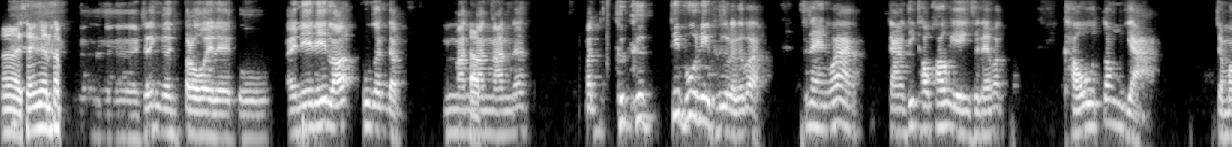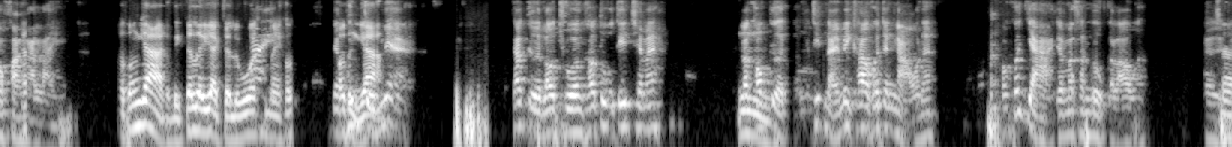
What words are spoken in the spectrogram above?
เออใช้เงินทเออใช้เงินโปรยเลยกูไอ้นี่นี่ล้อพูดกันแบบ มันครับมันมันนะมันคือคือที่พูดนี่คืออะไรรู้ป่ะแสดงว่าการที่เขาเข้าเองแสดงว่าเขาต้องอยากจะมาฟังอะไรำเราต้องอยากดิก็เลยอยากจะรู้ว่าใช่ทำไมเขาอย่างเขาถึคุณงจุ๋ยากมเนี่ย ถ้าเกิดเราชวนเขาทุกอาทิตย์ใช่ไหมแล้วเขาเกิดอาทิตย์ไหนไม่เข้าเขาจะเหงานะเขาก็อยากจะมาสนุกกับเราอะเออใช่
